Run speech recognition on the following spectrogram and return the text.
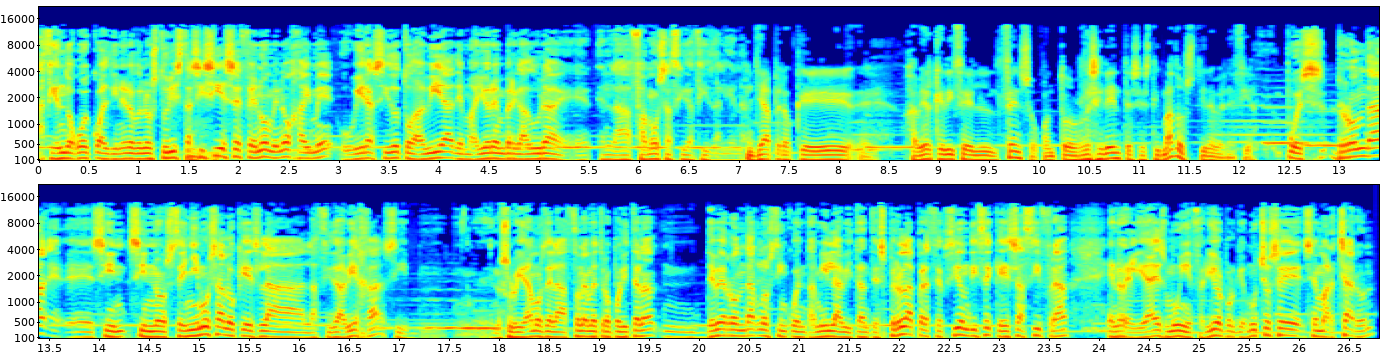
haciendo hueco al dinero de los turistas, y si ese fenómeno, Jaime, hubiera sido todavía de mayor envergadura en, la famosa ciudad italiana? Ya, pero que... Eh, Javier, ¿qué dice el censo? ¿Cuántos residentes estimados tiene Venecia? Pues ronda, eh, si, nos ceñimos a lo que es la, ciudad vieja, si nos olvidamos de la zona metropolitana, debe rondar los 50.000 habitantes. Pero la percepción dice que esa cifra en realidad es muy inferior, porque muchos se, se marcharon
